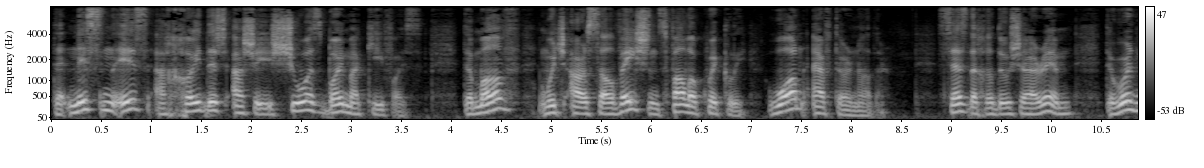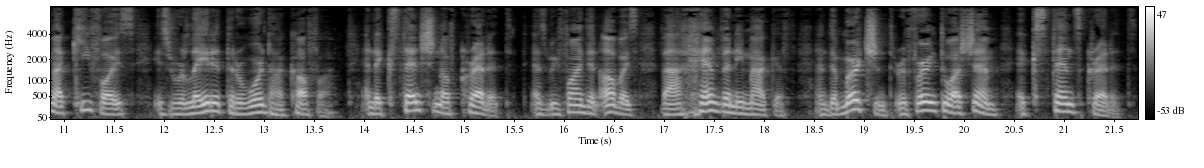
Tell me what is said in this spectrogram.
that Nisan is a chodesh asher Yeshua's boy makifos, the month in which our salvations follow quickly, one after another. Says the Chiddushei HaRim, the word makifos is related to the word hakafa, an extension of credit, as we find in Avos, v'achem v'nimakef, and the merchant, referring to Hashem, extends credit.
